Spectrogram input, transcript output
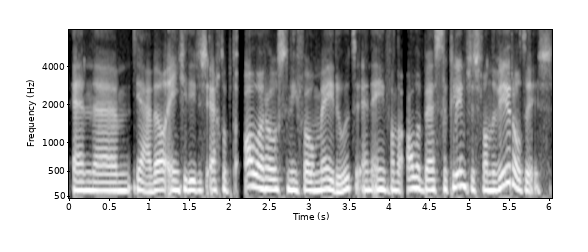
En um, ja, wel eentje die dus echt op het allerhoogste niveau meedoet en een van de allerbeste klimsters van de wereld is.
